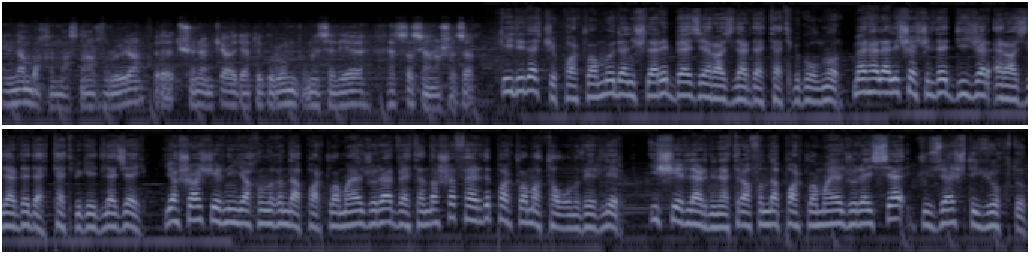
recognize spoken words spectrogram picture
yenidən baxılmasını arzulayıram və düşünürəm ki, aidiyyatı qurum bu məsələyə həssas yanaşacaq. Qeyd edək ki, parklanma ödənişləri bəzi ərazilərdə tətbiq olunur. Mərhələli şəkildə digər ərazilərdə də tətbiq ediləcək. Yaşayış yerinin yaxınlığında parklamaya görə vətəndaşa fərdi parklama talonu verilir. İş yerlərinin ətrafında parklamaya görə isə güzəşt yoxdur.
